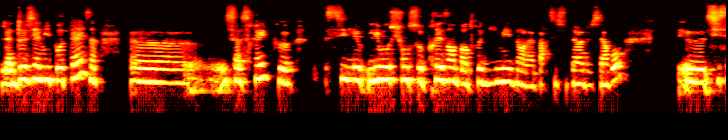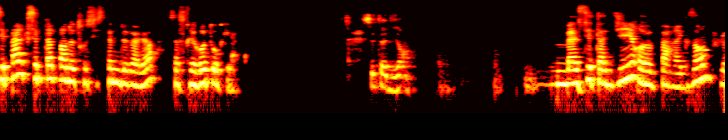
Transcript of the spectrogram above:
La deuxième hypothèse, euh, ça serait que si l'émotion se présente entre guillemets dans la partie supérieure du cerveau, euh, si c'est pas acceptable par notre système de valeurs, ça serait retoqué. C'est-à-dire? Ben, C'est-à-dire, euh, par exemple.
